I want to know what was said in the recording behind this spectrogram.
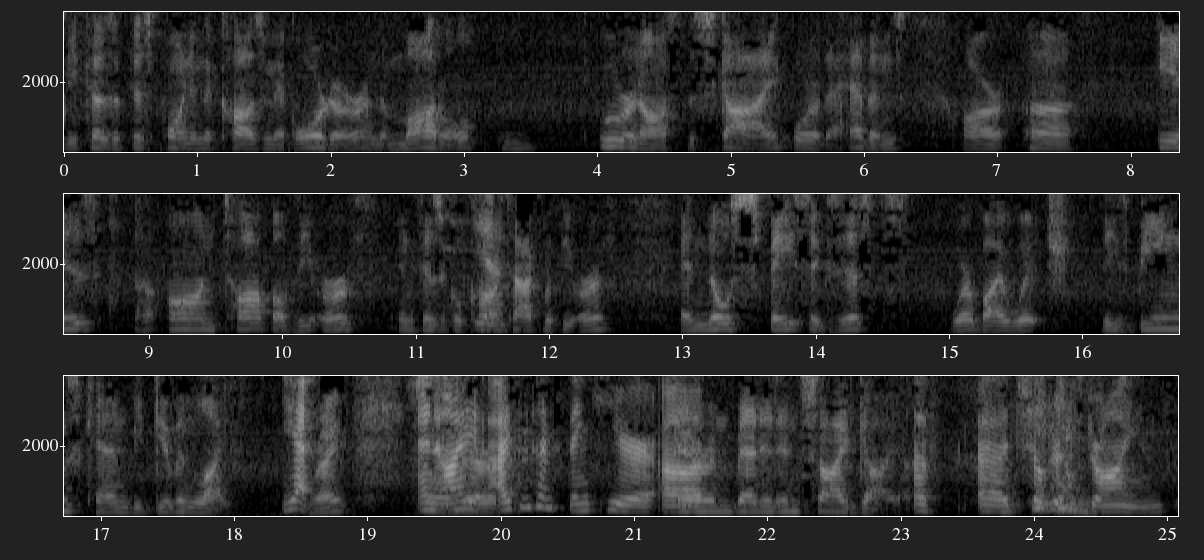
because at this point in the cosmic order and the model, Uranus, the sky or the heavens, are uh, is uh, on top of the Earth in physical contact Yes. with the Earth, and no space exists whereby which these beings can be given life. Yes, Right? and I I sometimes think here They're embedded inside Gaia. of uh, children's drawings,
